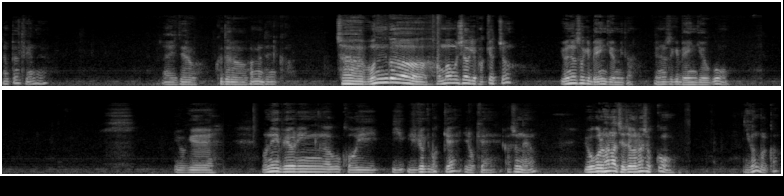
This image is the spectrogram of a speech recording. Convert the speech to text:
그냥 빼도 되겠네요. 자, 이대로 그대로 하면 되니까. 자, 뭔가 어마무시하게 바뀌었죠? 요 녀석이 메인 기어입니다. 요 녀석이 메인 기어고, 요게, one-way 베어링하고 거의 이- 유격이밖에 이렇게 하셨네요. 요걸 하나 제작을 하셨고, 이건 뭘까?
